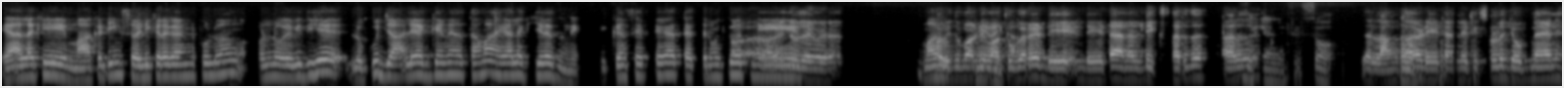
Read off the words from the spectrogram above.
එයාලගේ මාකටිංස් වැඩි කරගන්න පුළුවන් ඔන්න ඔය විදිහ ලොකු ජාලයක් ගැන තමා එයාලා කියලදුන්නේ එකන්සෙප් එකත් ඇත්තරමකිවත් මරුතුමල්ි මතු කර ඩේට ඇනල්ටික් සරද අර ලංකා ඩේට ඇනලිටික්ස් වල ජොබ් නෑන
